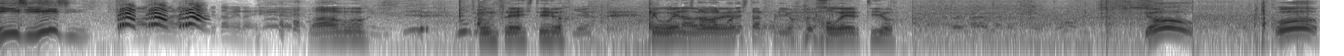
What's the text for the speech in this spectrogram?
Easy, easy. Vamos. Un fresh, tío. Qué buena, Está bro. mal por eh. estar frío. Joder, tío. ¡Yo! ¡Oh!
